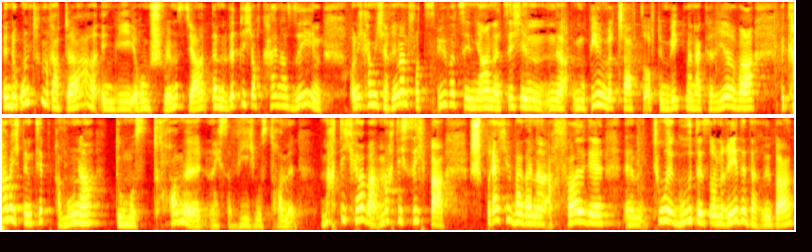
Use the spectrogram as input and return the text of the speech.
wenn du unterm Radar irgendwie rumschwimmst, ja, dann wird dich auch keiner sehen. Und ich kann mich erinnern, vor über zehn Jahren, als ich in der Immobilienwirtschaft so auf dem Weg meiner Karriere war, bekam ich den Tipp, Ramona, du musst trommeln. Und ich so, wie, ich muss trommeln? Mach dich hörbar, mach dich sichtbar, spreche über deine Erfolge, ähm, tue Gutes und rede darüber.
